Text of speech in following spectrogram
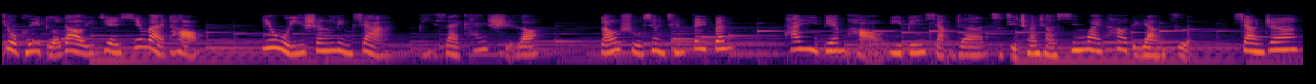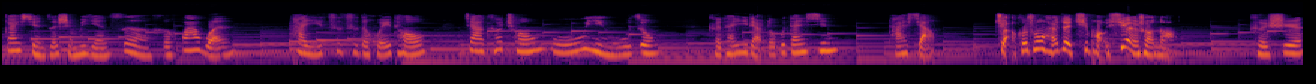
就可以得到一件新外套。”鹦鹉一声令下，比赛开始了。老鼠向前飞奔，它一边跑一边想着自己穿上新外套的样子，想着该选择什么颜色和花纹。它一次次的回头，甲壳虫无影无踪，可它一点都不担心。它想。甲壳虫还在起跑线上呢。可是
